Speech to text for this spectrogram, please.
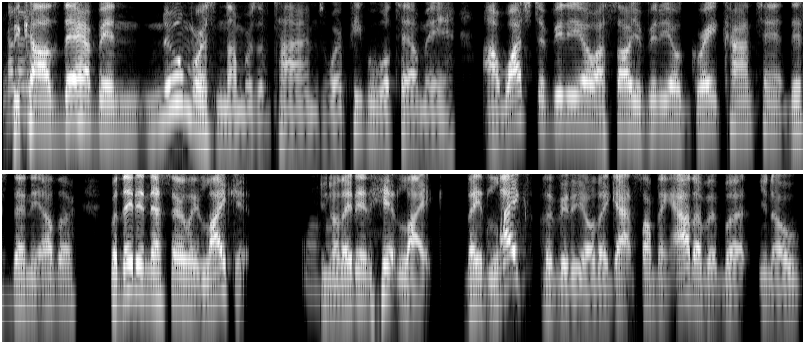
no because no, no. there have been numerous numbers of times where people will tell me, "I watched a video, I saw your video, great content, this, then the other," but they didn't necessarily like it. Mm-hmm. You know, mm-hmm. they didn't hit like they liked the video they got something out of it but you know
